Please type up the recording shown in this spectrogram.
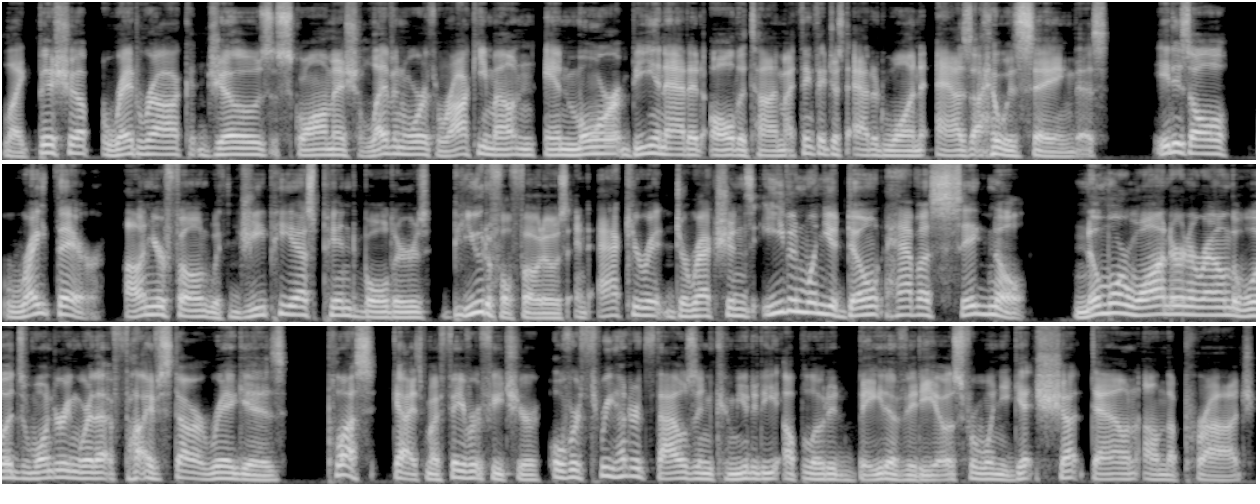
like Bishop, Red Rock, Joe's, Squamish, Leavenworth, Rocky Mountain, and more being added all the time. I think they just added one as I was saying this. It is all right there on your phone with GPS pinned boulders, beautiful photos, and accurate directions, even when you don't have a signal. No more wandering around the woods wondering where that five star rig is. Plus, guys, my favorite feature over 300,000 community uploaded beta videos for when you get shut down on the Proj.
